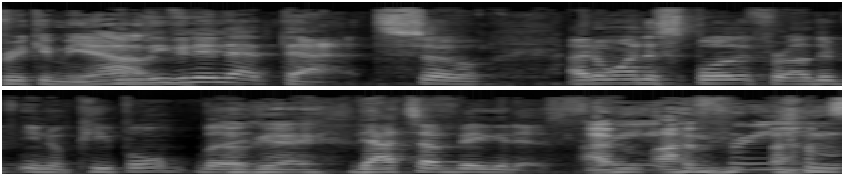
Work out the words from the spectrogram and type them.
you're freaking me out. I'm leaving it at that. So I don't want to spoil it for other you know people, but Okay. that's how big it is. I'm I'm I'm,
